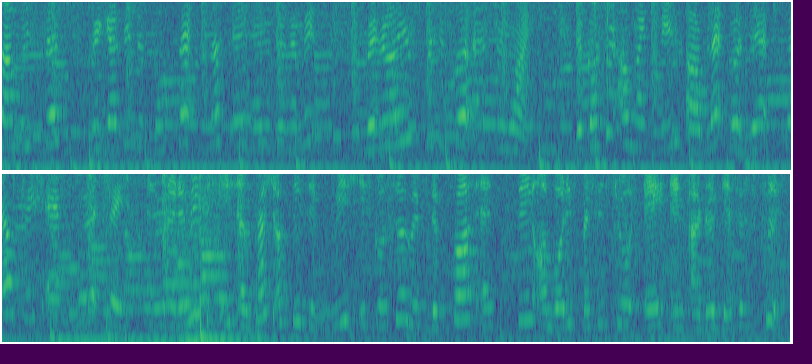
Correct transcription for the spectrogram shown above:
some research regarding the concept such as aerodynamics, Bernoulli's principle and streamline. The concept of my team are Blackbird Jet, Sailfish and Bullet Train. A branch of physics which is concerned with the force acting on bodies passing through air and other gaseous fluids.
